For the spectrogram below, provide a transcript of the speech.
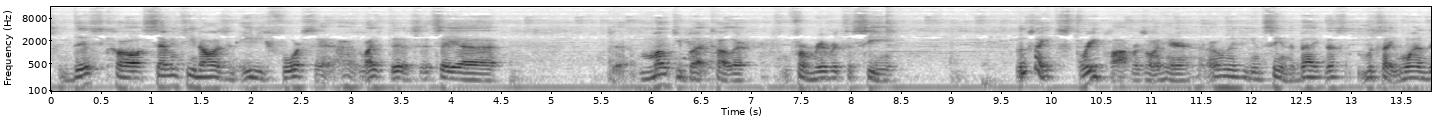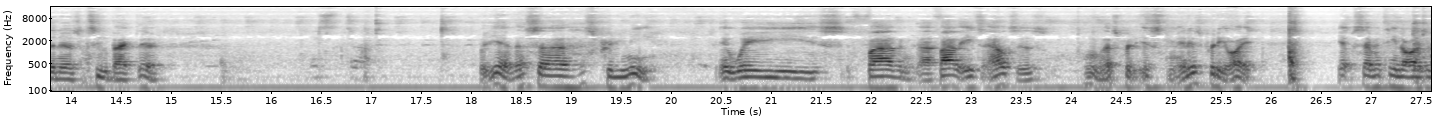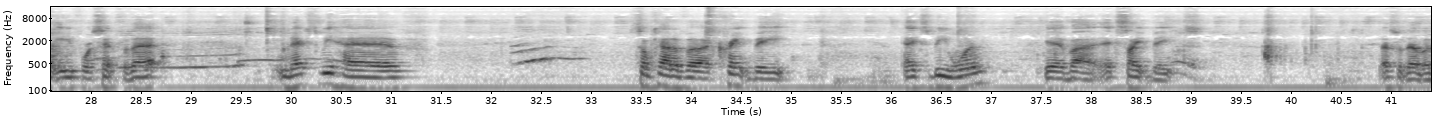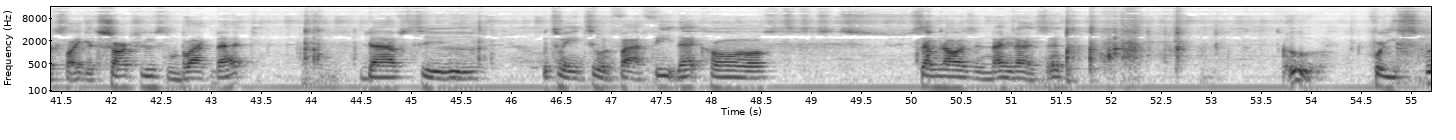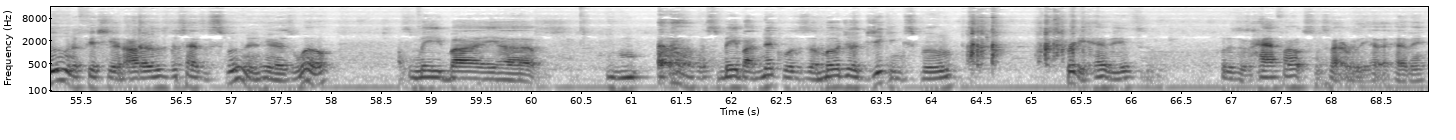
This costs $17.84. I like this. It's a uh, monkey butt color from River2Sea. Looks like it's three ploppers on here. I don't know if you can see in the back. This looks like one, then there's two back there. But yeah, that's uh, that's pretty neat. It weighs five and uh, five eighths ounces. Ooh, that's pretty, it's, it is pretty light. Yep, $17.84 for that. Next we have some kind of a crankbait, XB1. Yeah, by Excite Baits. That's what that looks like. It's chartreuse and black back. Dives to between two and five feet. That costs $7.99. Ooh, for you spoon aficionados, this has a spoon in here as well. It's made by uh, it's made by Nichols a Mojo jigging spoon. It's pretty heavy. It's, what is this? Half ounce? It's not really that heavy.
